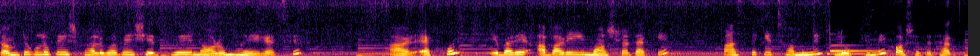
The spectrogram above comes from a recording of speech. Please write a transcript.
টমেটোগুলো বেশ ভালোভাবে সেদ্ধ হয়ে নরম হয়ে গেছে। আর এখন এবারে আবার এই মশলাটাকে পাঁচ থেকে ছ মিনিট লো ফ্লেমে কষাতে থাকব।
